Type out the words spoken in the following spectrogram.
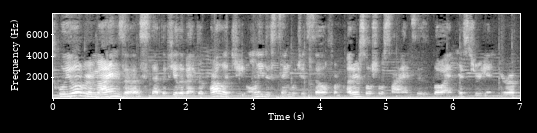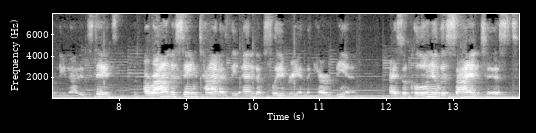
Trouillot reminds us that the field of anthropology only distinguished itself from other social sciences, law, and history in Europe and the United States around the same time as the end of slavery in the Caribbean. Right, so colonialist scientists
